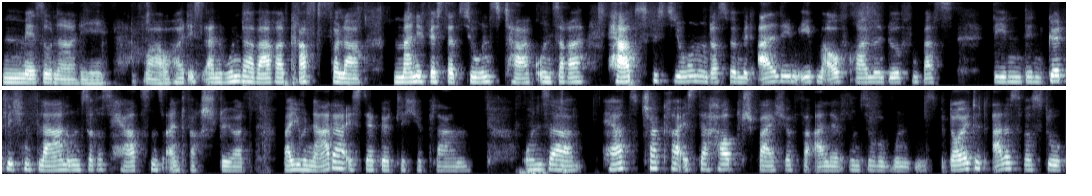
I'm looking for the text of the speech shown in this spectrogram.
Mesonadi. Wow, heute ist ein wunderbarer, kraftvoller Manifestationstag unserer Herzvision und dass wir mit all dem eben aufräumen dürfen, was den, den göttlichen Plan unseres Herzens einfach stört. Bayonada ist der göttliche Plan. Unser Herzchakra ist der Hauptspeicher für alle unsere Wunden. Das bedeutet, alles, was du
